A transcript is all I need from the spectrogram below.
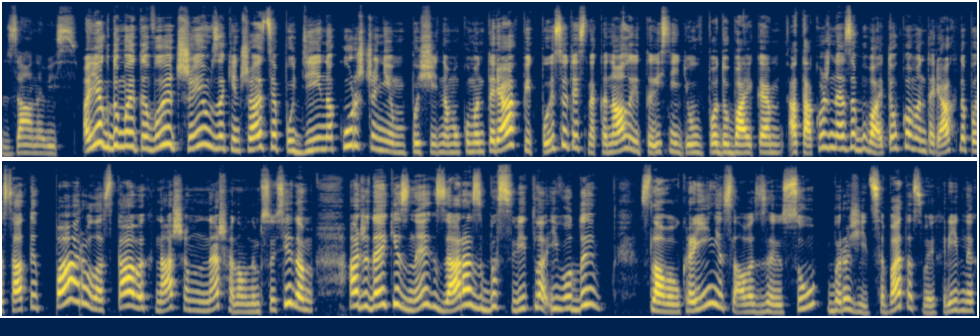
Занавість. А як думаєте ви, чим закінчаться події на Курщині? Пишіть нам у коментарях, підписуйтесь на канал і тисніть у вподобайки. А також не забувайте у коментарях написати пару ласкавих нашим нешановним сусідам, адже деякі з них зараз без світла і води. Слава Україні! Слава ЗСУ! Бережіть себе та своїх рідних.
